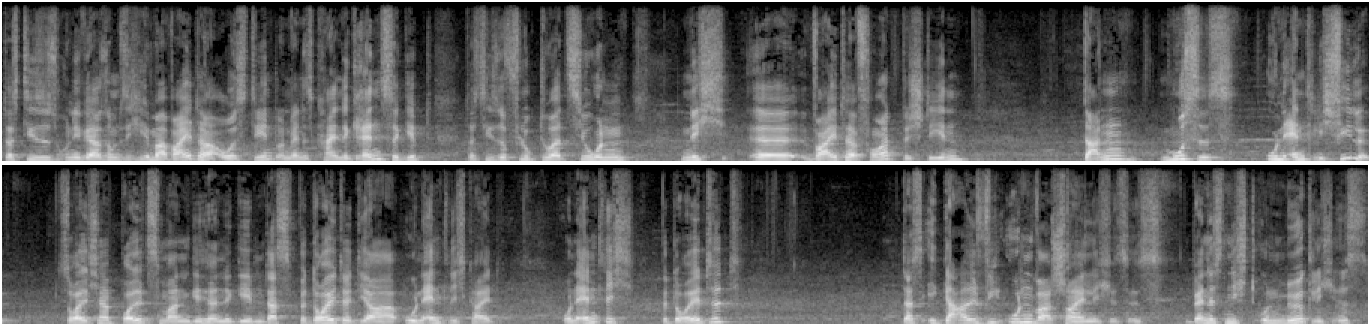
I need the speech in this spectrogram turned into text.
dass dieses Universum sich immer weiter ausdehnt und wenn es keine Grenze gibt, dass diese Fluktuationen nicht äh, weiter fortbestehen, dann muss es unendlich viele solcher Boltzmann-Gehirne geben. Das bedeutet ja Unendlichkeit. Unendlich bedeutet, dass egal wie unwahrscheinlich es ist, wenn es nicht unmöglich ist,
